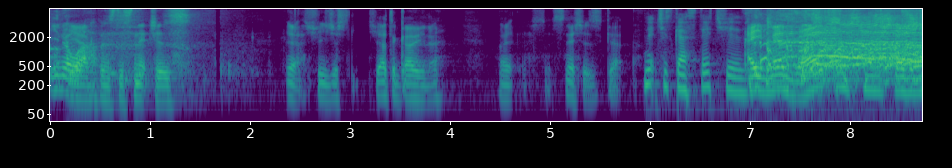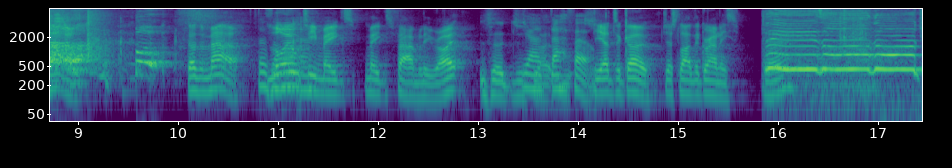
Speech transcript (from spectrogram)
You know Yeah. what happens to snitches. Yeah, she just she had to go. You know, like snitches get. Snitches get stitches. Amen, right? Doesn't matter. Doesn't matter. Doesn't Loyalty matter. makes makes family, right? So just Yeah, like- defo. She had to go, just like the grannies. These are the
